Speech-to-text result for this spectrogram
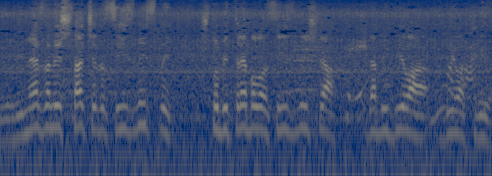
ili ne znam više šta će da se izmisli što bi trebalo da se izmišlja da bi bila, bila kriva.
